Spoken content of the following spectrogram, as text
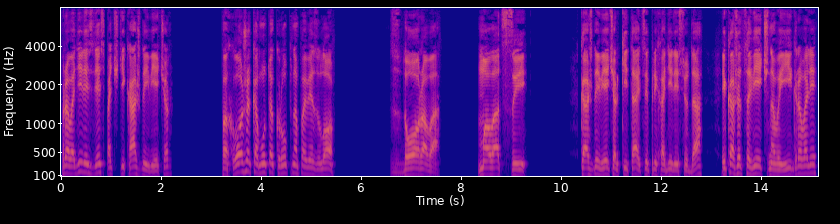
проводили здесь почти каждый вечер. Похоже, кому-то крупно повезло. Здорово! Молодцы! Каждый вечер китайцы приходили сюда и, кажется, вечно выигрывали,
